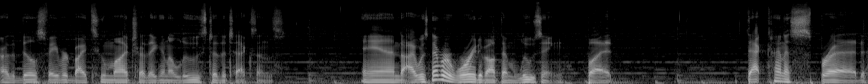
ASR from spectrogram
Are the Bills favored by too much? Are they going to lose to the Texans? And I was never worried about them losing, but that kind of spread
